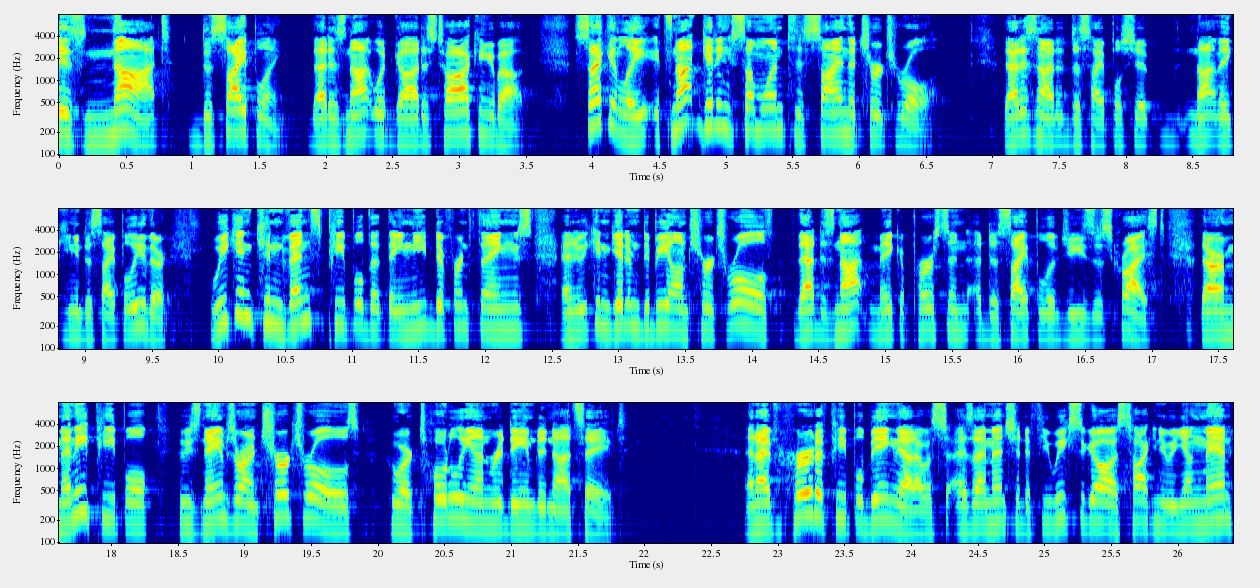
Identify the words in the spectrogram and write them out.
is not discipling. That is not what God is talking about. Secondly, it's not getting someone to sign the church roll. That is not a discipleship, not making a disciple either. We can convince people that they need different things and we can get them to be on church rolls. That does not make a person a disciple of Jesus Christ. There are many people whose names are on church rolls who are totally unredeemed and not saved. And I've heard of people being that. I was, as I mentioned a few weeks ago, I was talking to a young man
